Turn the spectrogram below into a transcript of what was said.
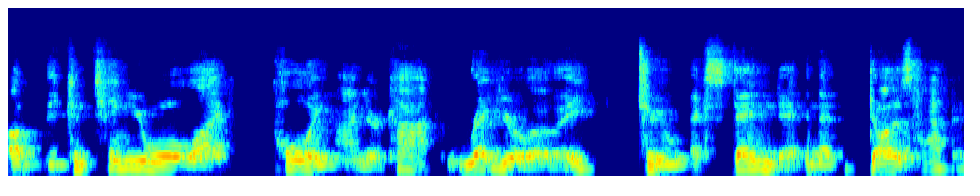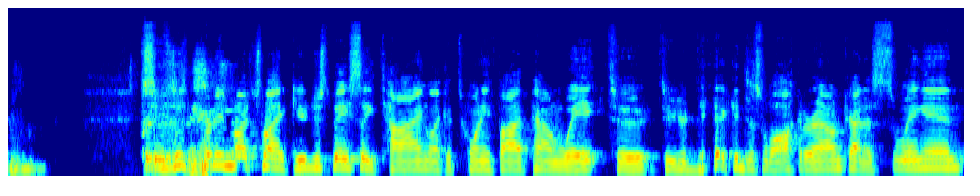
of the continual like pulling on your cock regularly to extend it, and that does happen. So is this pretty much like you're just basically tying like a 25 pound weight to to your dick and just walking around, kind of swinging,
